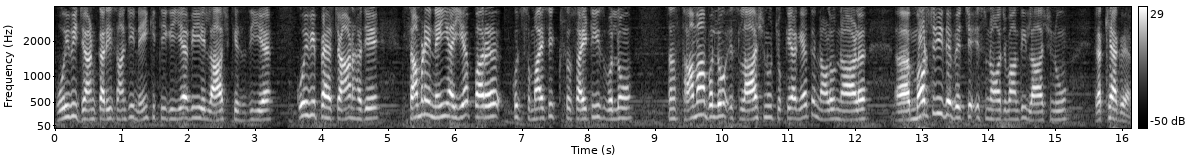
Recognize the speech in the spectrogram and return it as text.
ਕੋਈ ਵੀ ਜਾਣਕਾਰੀ ਸਾਂਝੀ ਨਹੀਂ ਕੀਤੀ ਗਈ ਹੈ, ਵੀ ਇਹ ਲਾਸ਼ ਕਿਸ ਦੀ ਹੈ। ਕੋਈ ਵੀ ਪਹਿਚਾਣ ਹਜੇ ਸਾਹਮਣੇ ਨਹੀਂ ਆਈ ਹੈ, ਪਰ ਕੁਝ ਸਮਾਜਿਕ ਸੁਸਾਇਟੀਆਂ ਵੱਲੋਂ, ਸੰਸਥਾਵਾਂ ਵੱਲੋਂ ਇਸ ਲਾਸ਼ ਨੂੰ ਚੁੱਕਿਆ ਗਿਆ ਤੇ ਨਾਲੋਂ ਨਾਲ ਮੋਰਚਰੀ ਦੇ ਵਿੱਚ ਇਸ ਨੌਜਵਾਨ ਦੀ ਲਾਸ਼ ਨੂੰ ਰੱਖਿਆ ਗਿਆ।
